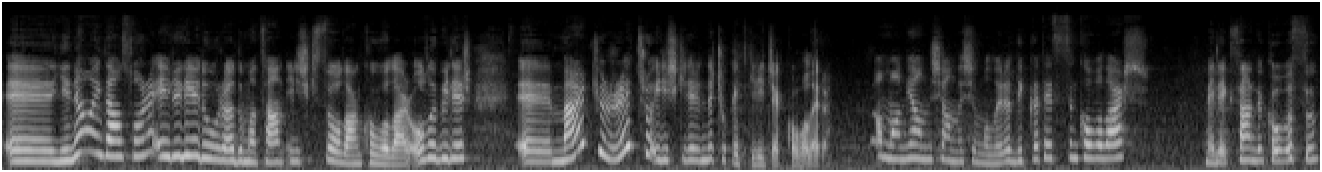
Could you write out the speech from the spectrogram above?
Ee, yeni aydan sonra evliliğe doğru adım atan, ilişkisi olan kovalar olabilir. Ee, Merkür retro ilişkilerinde çok etkileyecek kovaları. Aman yanlış anlaşılmalara dikkat etsin kovalar. Melek sen de kovasın.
